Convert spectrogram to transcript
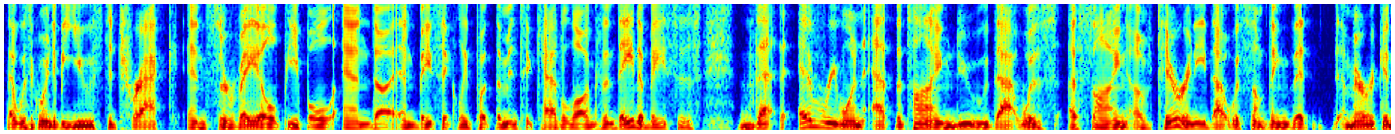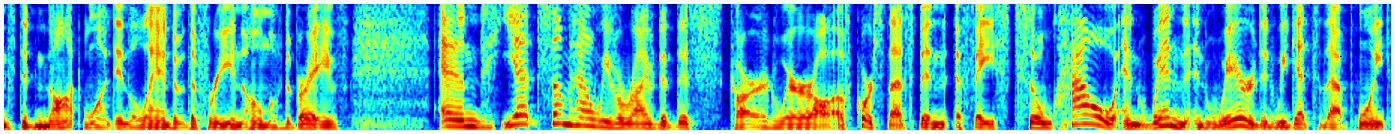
that was going to be used to track and surveil people and uh, and basically put them into catalogs and databases. That everyone at the time knew that was a sign of tyranny. That was something that Americans did not want in the land of the free and the home of the brave. And yet somehow we've arrived at this card where, uh, of course, that's been effaced. So, how and when and where did we get to that point?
